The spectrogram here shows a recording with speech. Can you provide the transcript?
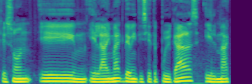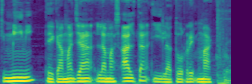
que son eh, el iMac de 27 pulgadas, el Mac Mini de gama ya la más alta y la torre Mac Pro.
